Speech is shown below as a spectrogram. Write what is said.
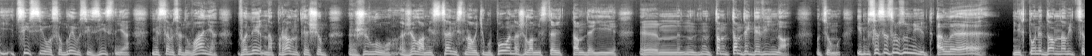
І Ці всі особливості здійснення місцевого середування, вони направлені на те, щоб жило, жила місцевість, навіть окупована, жила місцевість там, де її ем, там, там, де йде війна. У цьому. І все це зрозуміють, але. Ніхто не дав навіть це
